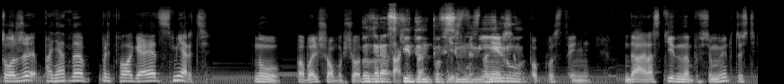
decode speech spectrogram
тоже, понятно, предполагает смерть. Ну, по большому счету. Был раскидан так, по всему миру. По пустыне. Да, раскидано по всему миру. То есть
